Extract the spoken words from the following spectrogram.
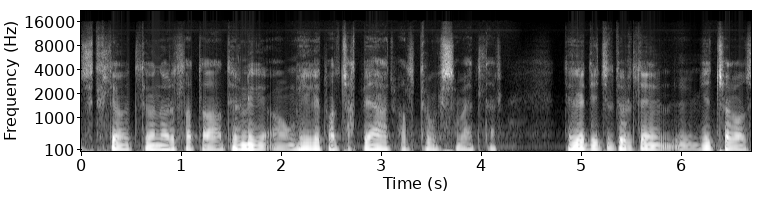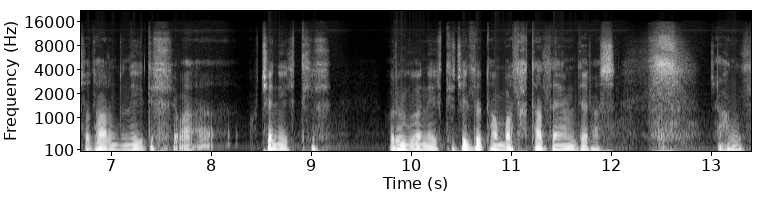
зэтгэлийн хөдөлгөөнөөр л одоо тэрний он хийгээд болж хат бий гэж болдгоо гэсэн байдлаар Тэгээд ижил төрлийн хийж байгаа улсууд хоорондоо нэгдэх хүчээ нэгтгэх өрөнгөө нэгтгэж илүү том болох талын юм дээр бас жоохон л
